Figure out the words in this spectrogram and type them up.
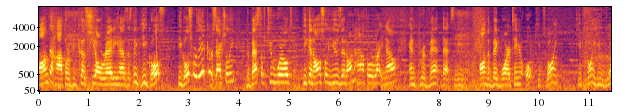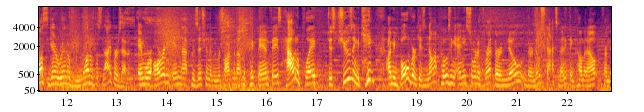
on the Hathor because she already has the sleep. He goes he goes for the Icarus, actually. The best of two worlds. He can also use it on Hathor right now and prevent that sleep on the big boy Artemio. Oh, keeps going keeps going. He wants to get rid of one of the snipers, Evan. And we're already in that position that we were talking about in the pick ban phase. How to play, just choosing to keep. I mean, Bolverk is not posing any sort of threat. There are no there are no stacks of anything coming out from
